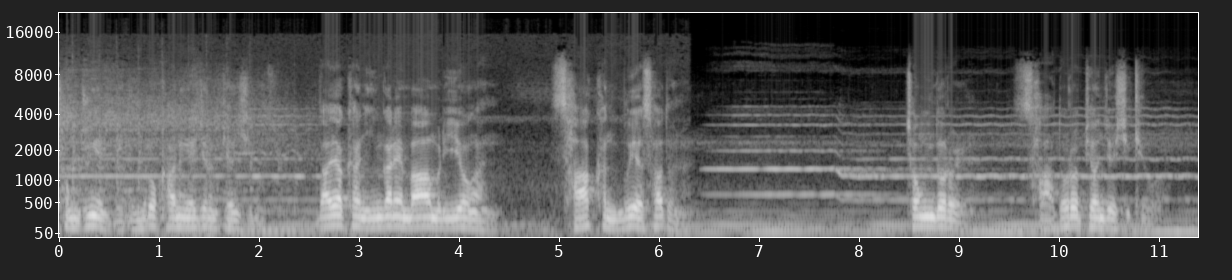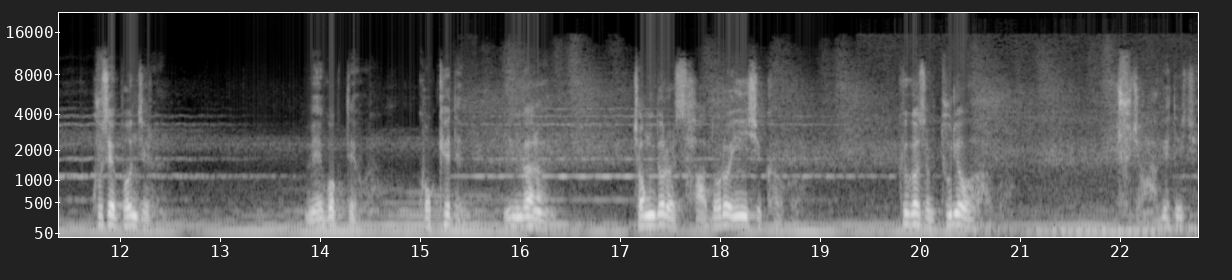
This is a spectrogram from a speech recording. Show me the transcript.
청중의 믿음으로 가능해지는 변신이죠. 나약한 인간의 마음을 이용한 사악한 무의 사도는 정도를 사도로 변절시키고 구세 본질은 왜곡되고 곡해됩니다. 인간은 정도를 사도로 인식하고 그것을 두려워하고 추정하게 되죠.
